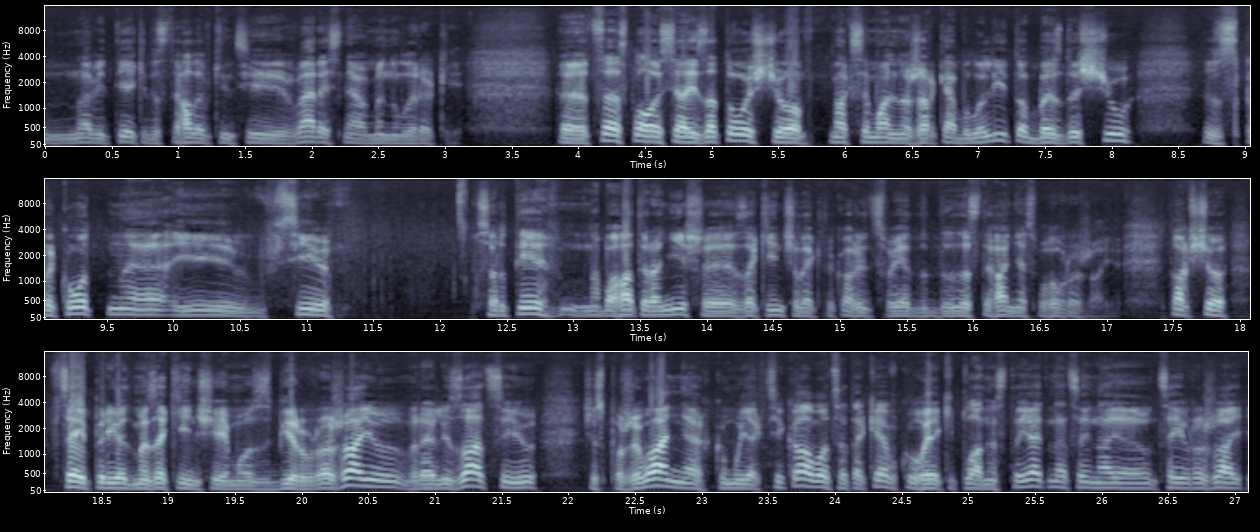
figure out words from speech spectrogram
навіть ті, які достигали в кінці вересня в минулі роки. Е, Це склалося із-за того, що максимально жарке було літо, без дощу, спекотне, і всі сорти набагато раніше закінчили, як то кажуть, своє достигання свого врожаю. Так що в цей період ми закінчуємо збір врожаю, реалізацію чи споживання, кому як цікаво, це таке, в кого які плани стоять на цей, на цей врожай.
